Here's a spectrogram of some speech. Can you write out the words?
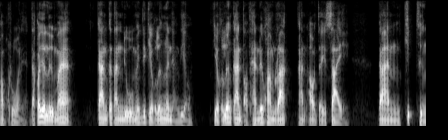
ครอบครัวเนี่ย แต่ก็อย่าลืมว่าการกระตันยูไม่ได้เกี่ยวกับเรื่องเงินอย่างเดียว เกี่ยวกับเรื่องการตอบแทนด้วยความรัก การเอาใจใส่ การคิดถึง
